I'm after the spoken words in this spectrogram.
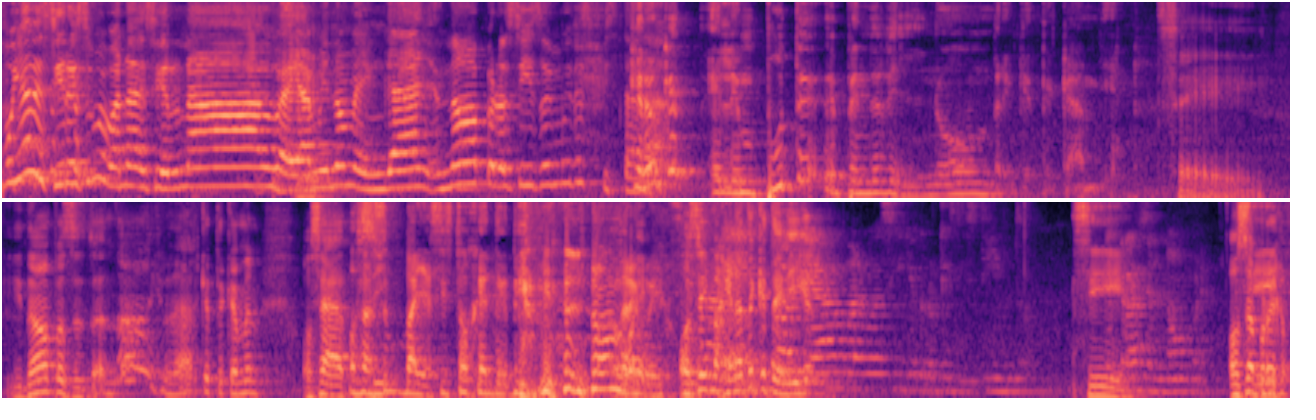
voy a decir eso, me van a decir, no, güey, a mí no me engañes. No, pero sí, soy muy despistada. Creo que el empute depende del nombre que te cambien. Sí. Y no, pues, no, en general que te cambien. O sea, O sea, sí. sí, vaya, si esto gente que te cambien el nombre, güey. O sea, imagínate que te digan. o algo así, yo creo que es distinto. Sí. Detrás del nombre. O sea, por, Sí, ej- por-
